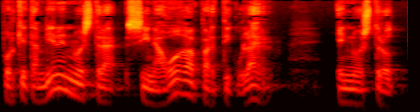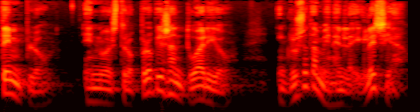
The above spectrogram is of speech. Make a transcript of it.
porque también en nuestra sinagoga particular, en nuestro templo, en nuestro propio santuario, incluso también en la iglesia.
